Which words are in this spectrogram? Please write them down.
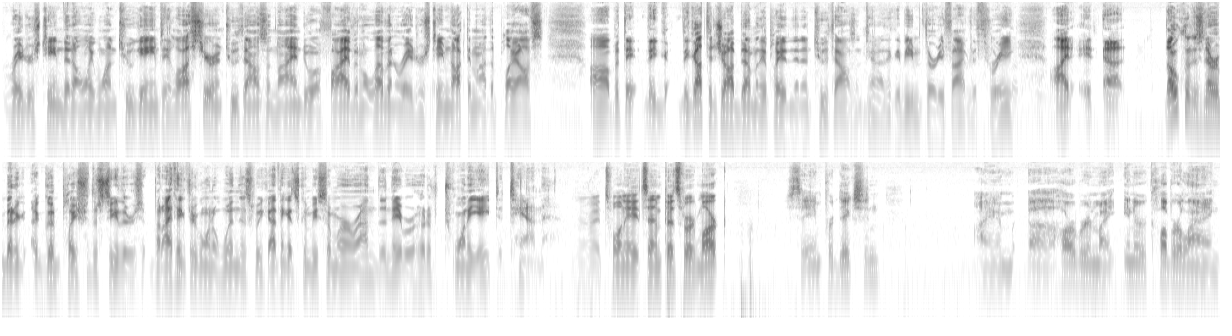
Raiders team that only won two games. They lost here in 2009 to a 5 and 11 Raiders team, knocked them out of the playoffs. Uh, but they, they they got the job done when they played them then in 2010. I think they beat them 35 to three. I, it, uh, Oakland has never been a, a, good place for the Steelers, but I think they're going to win this week. I think it's going to be somewhere around the neighborhood of 28 to 10. All right, 28-10 Pittsburgh. Mark. Same prediction. I am uh, harboring my inner Clubber Lang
